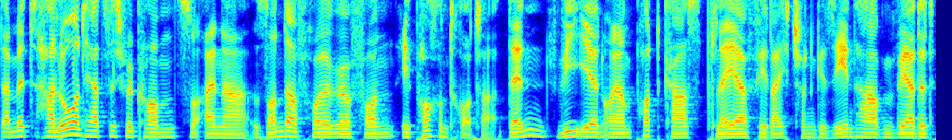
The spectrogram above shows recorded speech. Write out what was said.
Damit hallo und herzlich willkommen zu einer Sonderfolge von Epochentrotter. Denn wie ihr in eurem Podcast-Player vielleicht schon gesehen haben werdet,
